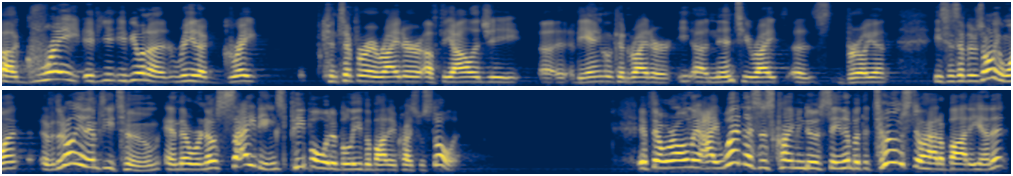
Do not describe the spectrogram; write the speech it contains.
Uh, great, if you, if you want to read a great contemporary writer of theology, uh, the Anglican writer uh, N.T. Wright is brilliant. He says if there's only one, if there's only an empty tomb and there were no sightings, people would have believed the body of Christ was stolen. If there were only eyewitnesses claiming to have seen him, but the tomb still had a body in it,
